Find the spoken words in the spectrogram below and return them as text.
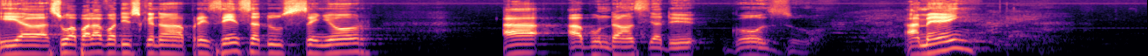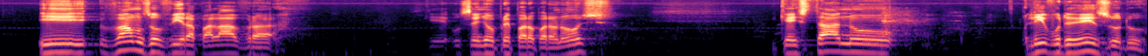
E a sua palavra diz que na presença do Senhor há abundância de gozo. Amém? E vamos ouvir a palavra que o Senhor preparou para nós, que está no livro de Êxodo.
